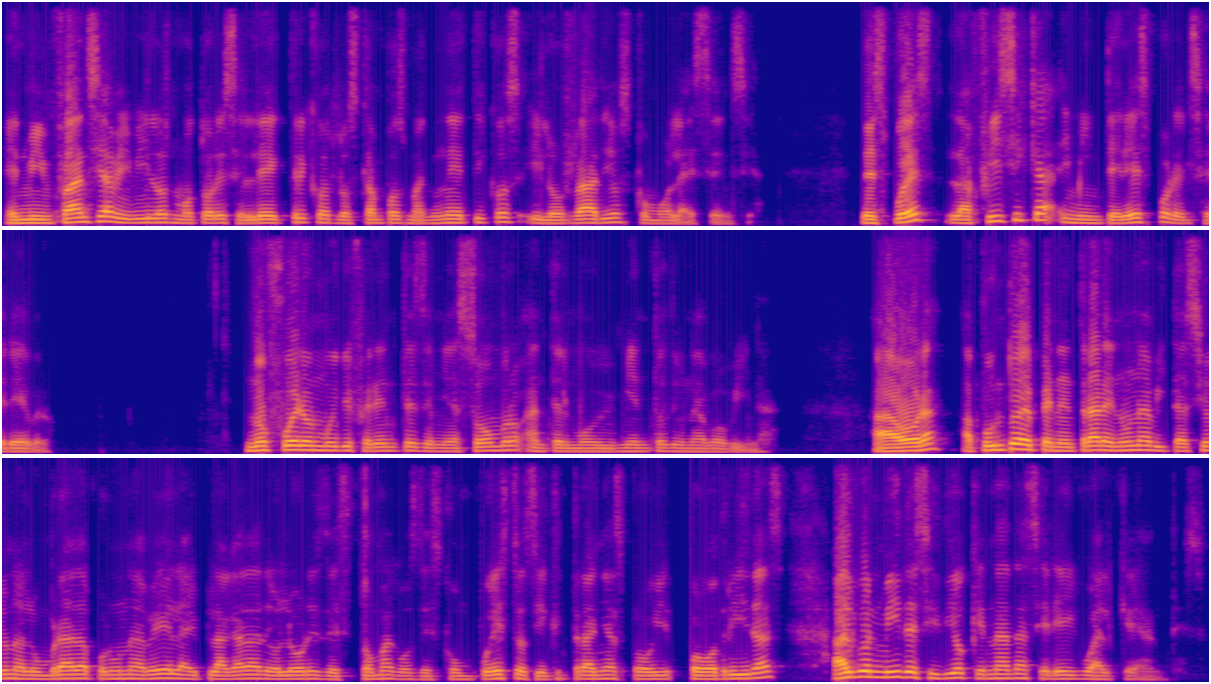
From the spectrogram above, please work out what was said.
En mi infancia viví los motores eléctricos, los campos magnéticos y los radios como la esencia. Después, la física y mi interés por el cerebro. No fueron muy diferentes de mi asombro ante el movimiento de una bobina. Ahora, a punto de penetrar en una habitación alumbrada por una vela y plagada de olores de estómagos descompuestos y extrañas podridas, algo en mí decidió que nada sería igual que antes.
